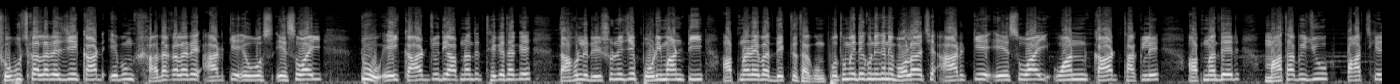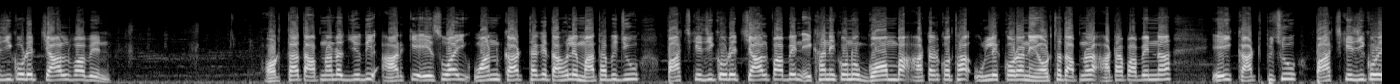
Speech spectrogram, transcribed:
সবুজ কালারের যে কার্ড এবং সাদা কালারের R K S Y two এই কার্ড যদি আপনাদের থেকে থাকে, তাহলে রেশনের যে পরিমাণটি আপনারা এবার দেখতে থাকুন। প্রথমে দেখুন, এখানে বলা আছে R K S Y one card থাকলে আপনাদের মাথা পিছু পাঁচ কেজি করে চাল পাবেন। অর্থাৎ আপনারা যদি R K S Y one card থাকে, তাহলে মাথা পিছু পাঁচ কেজি করে চাল পাবেন। এখানে কোনো গম বা আটার কথা উল্লেখ করা নেই। অর্থাৎ আপনারা আটা পাবেন না। এই কাঠ পিছু পাঁচ কেজি করে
